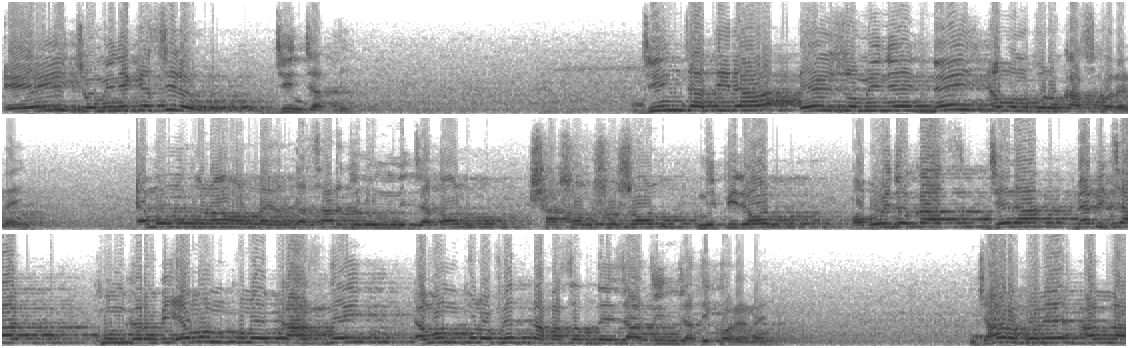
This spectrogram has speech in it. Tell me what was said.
এই জমিনে কে ছিল? জিন জাতি। জিন জাতিরা এই জমিনে নেই, এমন কোনো কাজ করে নাই। এমন কোন অন্যায় অত্যাচার, জুলুম, নির্যাতন, শাসন, শোষণ, নিপীড়ন, অবৈধ কাজ, জেনা, ব্যবিচার, খুন খারাপি, এমন কোনো কাজ নেই, এমন কোনো ফেতনা ফাসাদ নেই যা জিন জাতি করে নাই। যার ফলে আল্লাহ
